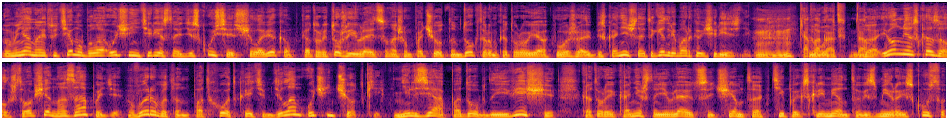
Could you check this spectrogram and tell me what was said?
у меня на эту тему была очень интересная дискуссия с человеком, который тоже является нашим почетным доктором, которого я уважаю бесконечно. Это Генри Маркович Резник. Мгм. Адвокат, Вот. да. да. И он мне сказал, что вообще на Западе выработан подход к этим делам очень четкий. Нельзя подобные вещи, которые, конечно, являются чем-то типа экскрементов из мира искусства,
